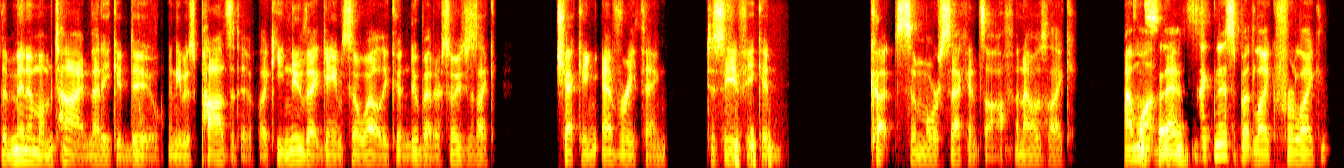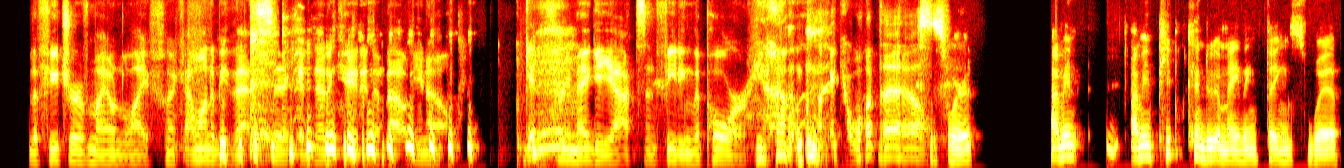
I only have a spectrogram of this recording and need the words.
the minimum time that he could do and he was positive like he knew that game so well he couldn't do better so he's just like checking everything to see if he could cut some more seconds off and i was like i That's want that sickness but like for like the future of my own life like i want to be that sick and dedicated about you know getting three mega yachts and feeding the poor you know like what the hell This is weird. I mean, I mean, people can do amazing things with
